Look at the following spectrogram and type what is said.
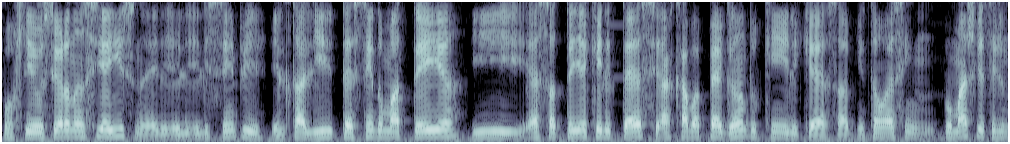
porque o Senhor Anansi é isso, né? Ele, ele, ele sempre ele tá ali tecendo uma teia e essa teia que ele tece acaba pegando quem ele quer, sabe? Então, assim, por mais que ele seja um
